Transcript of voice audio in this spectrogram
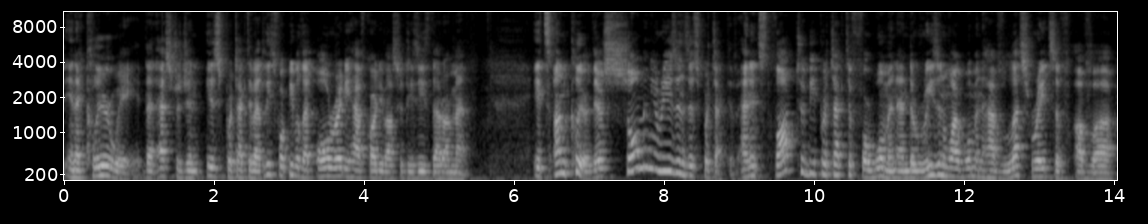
in a clear way that estrogen is protective, at least for people that already have cardiovascular disease that are men. It's unclear. There's so many reasons it's protective, and it's thought to be protective for women. And the reason why women have less rates of, of uh,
